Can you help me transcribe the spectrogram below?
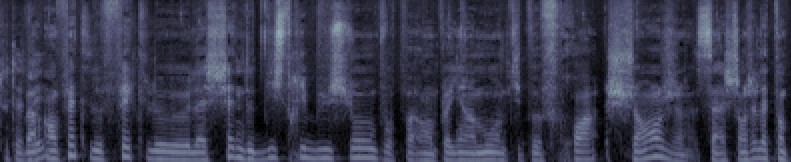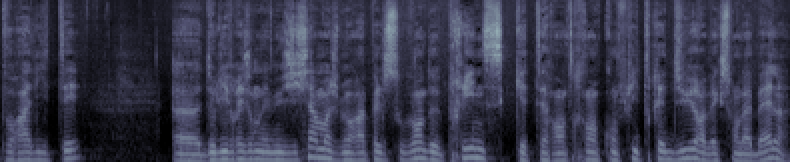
tout à Bah, fait. en fait, le fait que le- la chaîne de distribution, pour pas employer un mot un petit peu froid, change, ça a changé la temporalité euh, de livraison des musiciens. Moi, je me rappelle souvent de Prince qui était rentré en conflit très dur avec son label,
